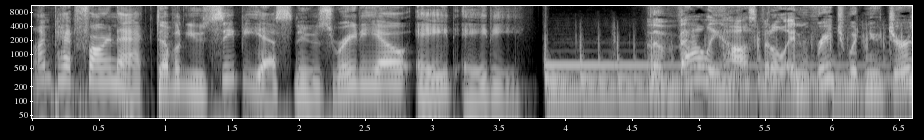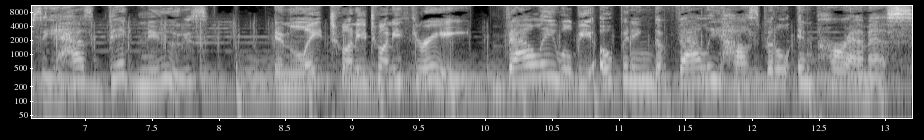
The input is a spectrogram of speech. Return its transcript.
I'm Pat Farnack, WCBS News Radio 880. The Valley Hospital in Ridgewood, New Jersey has big news. In late 2023, Valley will be opening the Valley Hospital in Paramus,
